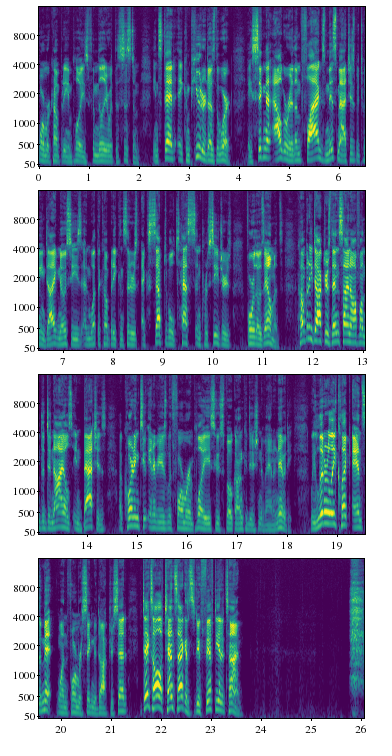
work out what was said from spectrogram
former company employees familiar with the system. Instead, a computer does the work. A Cigna algorithm flags mismatches between diagnoses and what the company considers acceptable tests and procedures for those ailments. Company doctors then sign off on the denials in batches, according to interviews with former employees who spoke on condition of anonymity. We literally click and submit, one former Cigna doctor said. It takes all of 10 seconds to do 50 at a time.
